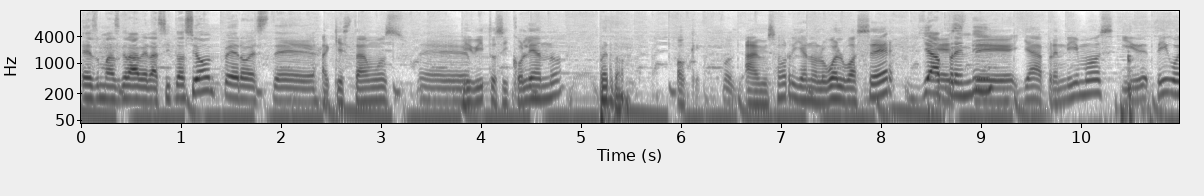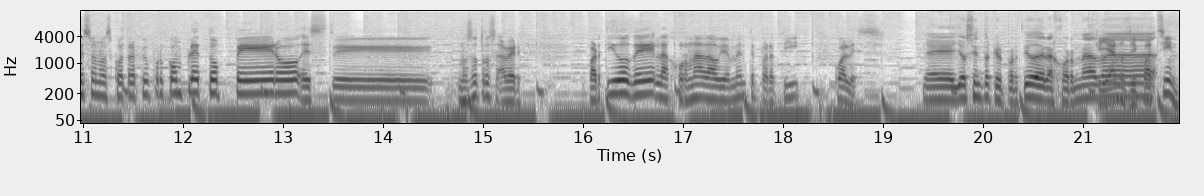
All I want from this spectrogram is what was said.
es más grave la situación, pero este... Aquí estamos eh, vivitos y coleando. perdón. Ok. pues ya. I'm sorry, ya no lo vuelvo a hacer. Ya aprendí. Este, ya aprendimos y te digo, eso nos cuatrapeó por completo, pero este nosotros, a ver, partido de la jornada obviamente para ti, ¿cuál es? Eh, yo siento que el partido de la jornada... Que ya nos dijo Atsin,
